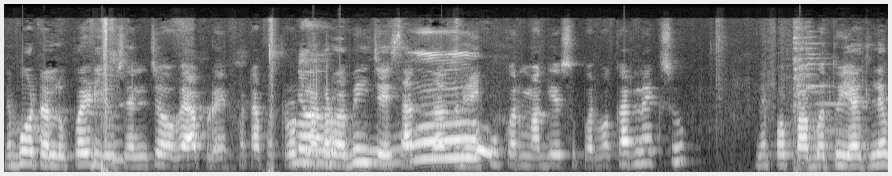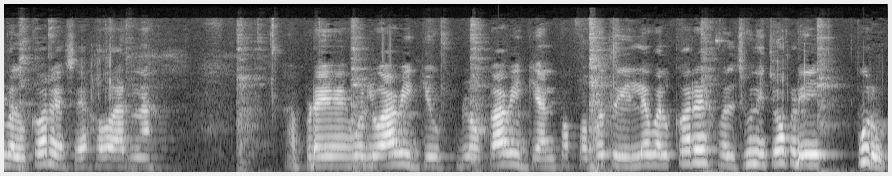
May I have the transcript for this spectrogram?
ને બોટલ પડ્યું છે ને જો હવે આપણે ફટાફટ રોટલા કરવા બેસી જઈ શાક કાકડી કુકરમાં ગેસ ઉપર વઘાર નાખશું. ને પપ્પા બધું આજ લેવલ કરે છે સવારના. આપણે ઓલું આવી ગયું બ્લોક આવી ગયા ને પપ્પા બધું લેવલ કરે. ઓલી જૂની ચોકડી પૂરું.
